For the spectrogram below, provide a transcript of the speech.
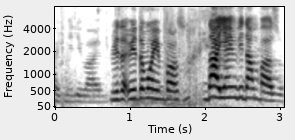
Трогати, не ліваємо. Віддамо їм базу. Да, я їм віддам базу.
